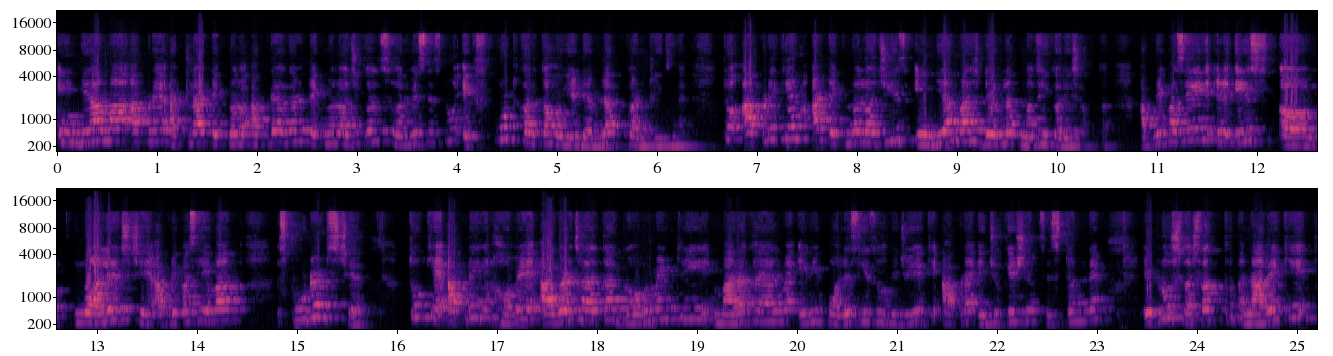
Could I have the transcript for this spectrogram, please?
ઇન્ડિયામાં આપણે આટલા ટેકનોલો આપણે અગર ટેકનોલોજીકલ સર્વિસીસનું એક્સપોર્ટ કરતા હોઈએ ડેવલપ કન્ટ્રીઝને તો આપણે કેમ આ ટેકનોલોજીસ ઇન્ડિયામાં જ ડેવલપ નથી કરી શકતા? આપણી પાસે એ- નોલેજ છે, આપણી પાસે એવા સ્ટુડન્ટ્સ છે. તો કે આપણે હવે આગળ ચાલતા ગવર્મેન્ટની મારા ખ્યાલમાં એવી પોલિસીઝ હોવી જોઈએ કે આપણા એજ્યુકેશન સિસ્ટમને એટલું સશક્ત બનાવે કે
